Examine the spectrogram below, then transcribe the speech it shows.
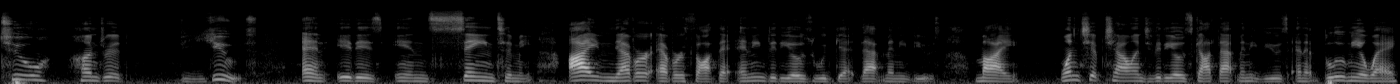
200 views and it is insane to me. I never ever thought that any videos would get that many views. My one chip challenge videos got that many views and it blew me away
